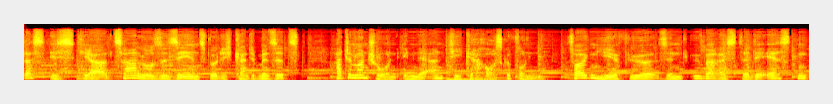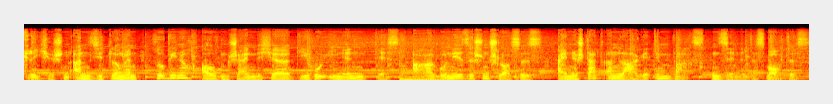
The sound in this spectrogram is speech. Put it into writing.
Dass Ischia zahllose Sehenswürdigkeiten besitzt, hatte man schon in der Antike herausgefunden. Zeugen hierfür sind Überreste der ersten griechischen Ansiedlungen sowie noch augenscheinlicher die Ruinen des aragonesischen Schlosses, eine Stadtanlage im wahrsten Sinne des Wortes,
